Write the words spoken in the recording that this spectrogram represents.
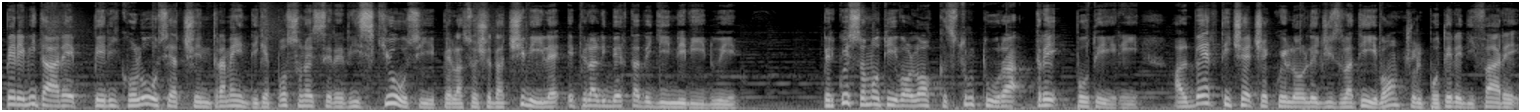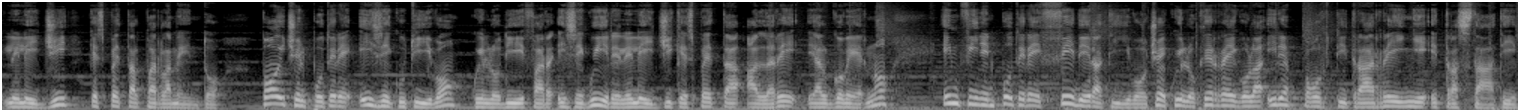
per evitare pericolosi accentramenti che possono essere rischiosi per la società civile e per la libertà degli individui. Per questo motivo Locke struttura tre poteri. Al vertice c'è quello legislativo, cioè il potere di fare le leggi, che spetta al Parlamento. Poi c'è il potere esecutivo, quello di far eseguire le leggi che spetta al re e al governo, e infine il potere federativo, cioè quello che regola i rapporti tra regni e tra stati.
